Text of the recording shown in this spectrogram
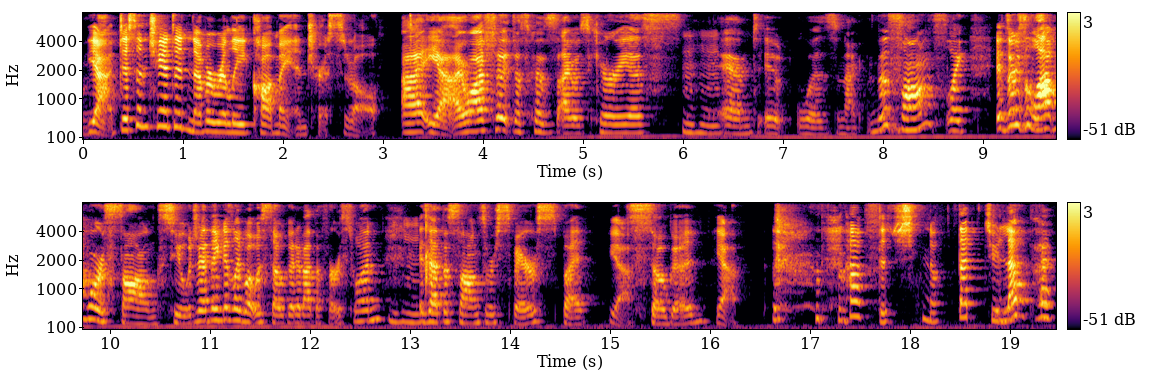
movie. yeah, Disenchanted never really caught my interest at all. I yeah, I watched it just because I was curious, Mhm. and it was not the songs. Like, it, there's a lot more songs too, which I think is like what was so good about the first one Mhm. is that the songs were sparse but Yeah, so good. yeah. How does she know that you love her?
